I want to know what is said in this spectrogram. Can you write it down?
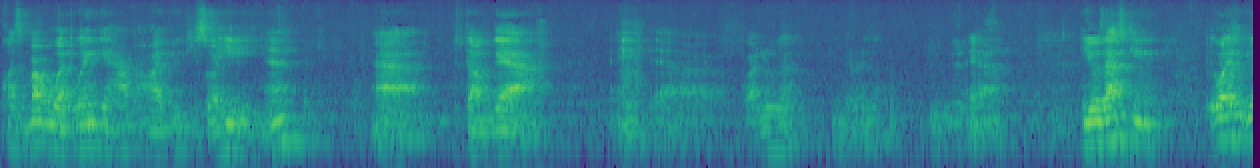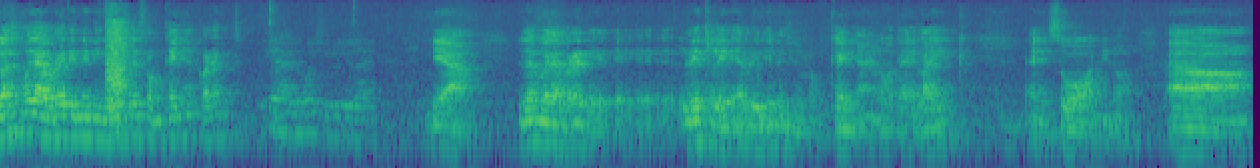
kwa sababu watu wengi hapa hawajui Kiswahili eh? Ah, tutaongea eh, ah, kwa lugha Kiingereza. Yeah. He was asking, was, you asked whether I've read anything lately from Kenya, correct? Yeah, I what you really like. Yeah, that's what I've read uh, uh, lately. I read anything from Kenya and what I like, and so on. You know, uh,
